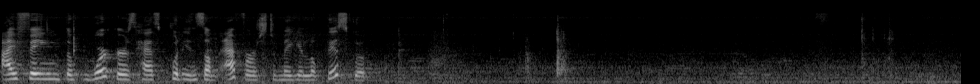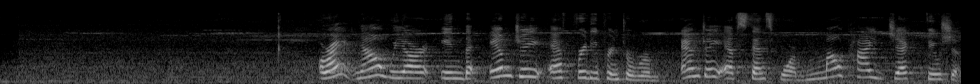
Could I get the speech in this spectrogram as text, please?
I think the workers has put in some efforts to make it look this good. All right, now we are in the MJF 3D printer room. MJF stands for Multi-Jet Fusion.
